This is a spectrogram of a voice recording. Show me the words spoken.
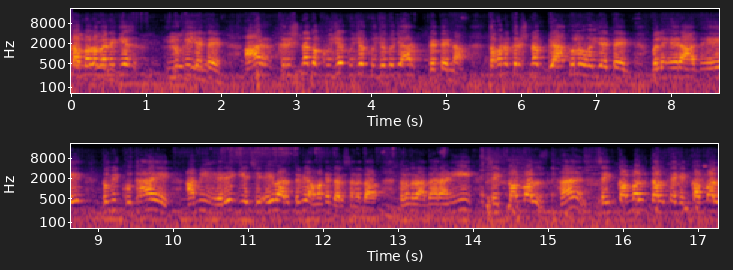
কমল বনে গিয়ে লুকিয়ে যেতেন আর কৃষ্ণ তো খুঁজে খুঁজে খুঁজে খুঁজে আর পেতে না তখন কৃষ্ণ ব্যাকুল হয়ে যেতেন বলে হে রাধে তুমি কোথায়? আমি হেরে গিয়েছি। এইবার তুমি আমাকে দর্শন দাও। তখন রাধা রানী সেই কমল হ্যাঁ? সেই কমল দল থেকে কমল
